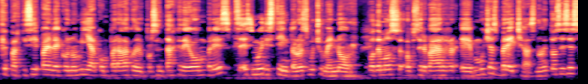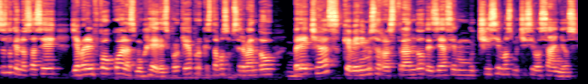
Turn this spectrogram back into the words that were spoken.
que participan en la economía comparada con el porcentaje de hombres es muy distinto, no es mucho menor. Podemos observar eh, muchas brechas, ¿no? Entonces, esto es lo que nos hace llevar el foco a las mujeres. ¿Por qué? Porque estamos observando brechas que venimos arrastrando desde hace muchísimos, muchísimos años.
